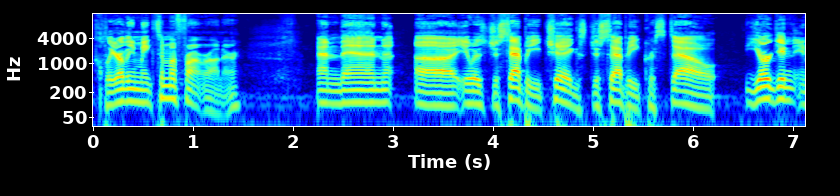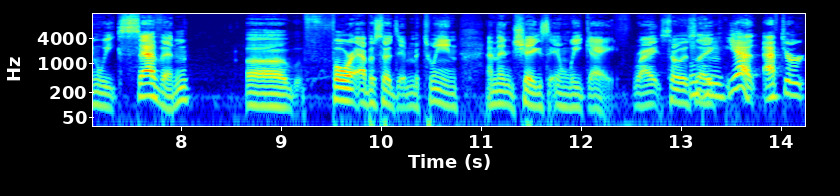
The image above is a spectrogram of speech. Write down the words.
clearly makes him a front runner. And then uh, it was Giuseppe, Chigs, Giuseppe, Crystelle, Jurgen in week seven, uh, four episodes in between, and then Chigs in week eight, right? So it's mm-hmm. like, yeah, after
